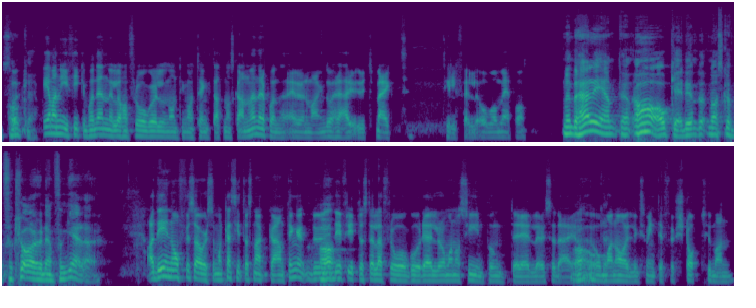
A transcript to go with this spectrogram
Så Okej. är man nyfiken på den eller har frågor eller någonting och tänkt att man ska använda det på ett evenemang, då är det här utmärkt tillfälle att vara med på. Men det här är egentligen, jaha okej, det- man ska förklara hur den fungerar. Ja, det är en office hour så man kan sitta och snacka. Antingen du, Ja. det är fritt att ställa frågor eller om man har synpunkter eller sådär. Ja, okej. Om man har liksom inte förstått hur man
